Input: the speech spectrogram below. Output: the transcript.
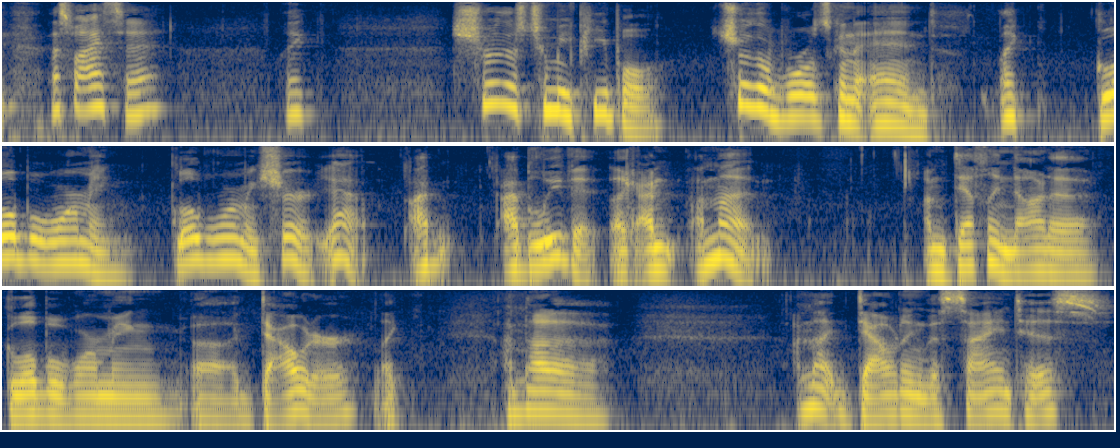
that's what I say. Like, sure, there's too many people. Sure, the world's gonna end. Like global warming, global warming. Sure, yeah, I I believe it. Like I'm I'm not. I'm definitely not a global warming uh, doubter. Like, I'm not a. I'm not doubting the scientists.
